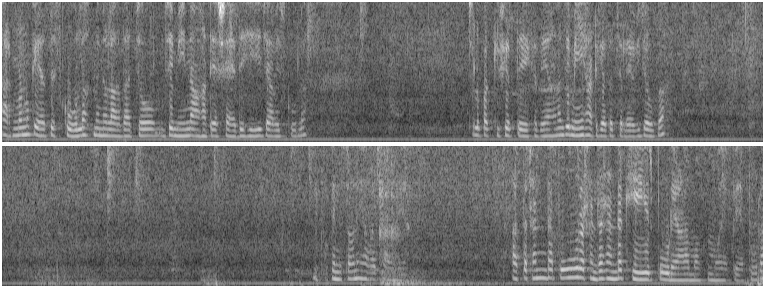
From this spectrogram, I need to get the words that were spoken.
ਹਰਮਨ ਨੂੰ ਕਿਹਾ ਸੀ ਸਕੂਲ, ਮੈਨੂੰ ਲੱਗਦਾ ਜੋ ਜੇ ਮੀਂਹ ਨਾ ਹਟਿਆ, ਸ਼ਾਇਦ ਹੀ ਜਾਵੇ ਸਕੂਲ। ਚਲੋ ਬਾਕੀ ਫਿਰ ਦੇਖਦੇ ਆ ਹਨਾ, ਜੇ ਮੀਂਹ ਹਟ ਗਿਆ ਤਾਂ ਚਲਿਆ ਵੀ ਜਾਊਗਾ। ਦੇਖੋ ਕਿੰਨੀ ਸੋਹਣੀ ਹਵਾ ਚੱਲਦੀ ਆ। ਅੱਜ ਤਾਂ ਠੰਡਾ, ਪੂਰਾ ਠੰਡਾ ਠੰਡਾ ਖੀਰ ਪੂੜਿਆਂ ਵਾਲਾ ਮੌਸਮ ਹੋਇਆ ਪਿਆ ਪੂਰਾ।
